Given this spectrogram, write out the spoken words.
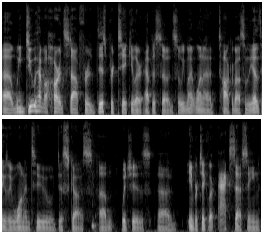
uh, we do have a hard stop for this particular episode, so we might want to talk about some of the other things we wanted to discuss, um, which is. Uh, in particular, accessing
